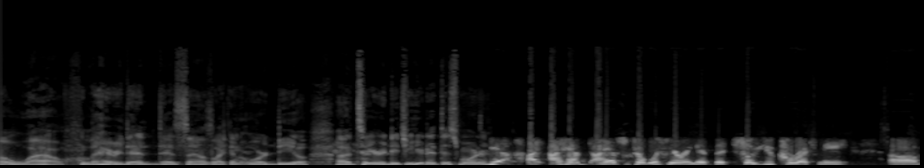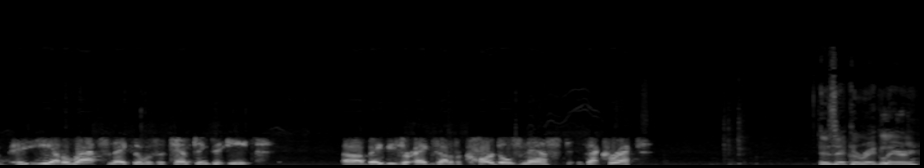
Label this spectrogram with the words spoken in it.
Oh wow, Larry, that that sounds like an ordeal. Uh, Terry, did you hear that this morning? Yeah, I, I had I had some trouble hearing it, but so you correct me. Uh, he had a rat snake that was attempting to eat uh, babies or eggs out of a cardinal's nest. Is that correct? Is that correct, Larry?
